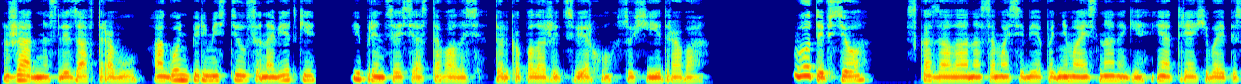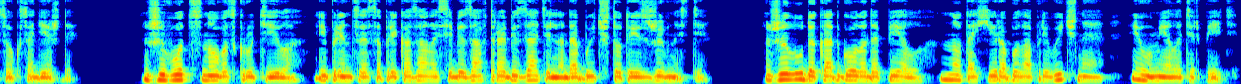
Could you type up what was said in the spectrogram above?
Жадно слезав траву, огонь переместился на ветки, и принцессе оставалось только положить сверху сухие дрова. «Вот и все», — сказала она сама себе, поднимаясь на ноги и отряхивая песок с одежды. Живот снова скрутило, и принцесса приказала себе завтра обязательно добыть что-то из живности. Желудок от голода пел, но Тахира была привычная и умела терпеть.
